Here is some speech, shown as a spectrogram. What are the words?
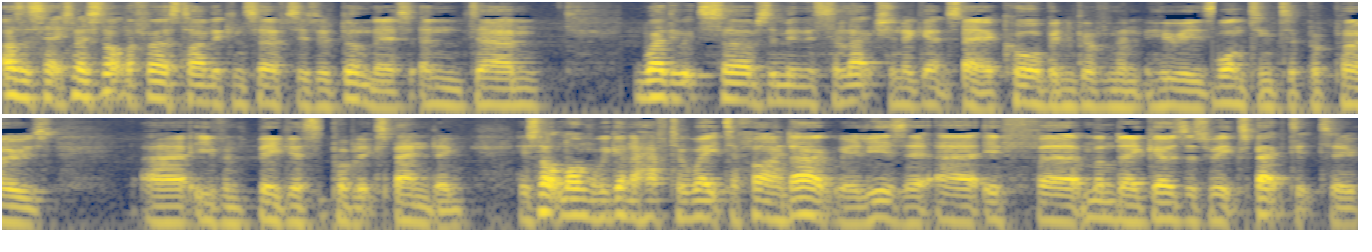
as I say, it's, it's not the first time the Conservatives have done this, and um, whether it serves them in this election against a Corbyn government who is wanting to propose. Uh, even bigger public spending. It's not long we're going to have to wait to find out, really, is it? Uh, if uh, Monday goes as we expect it to.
